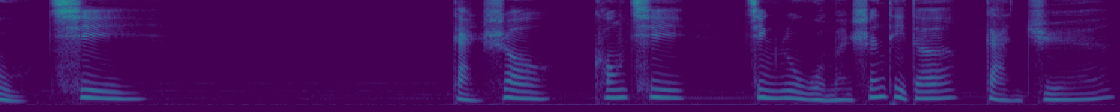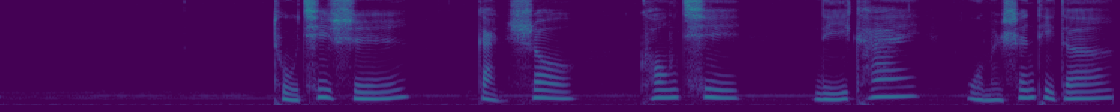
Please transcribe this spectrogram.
吐气，感受空气进入我们身体的感觉。吐气时，感受空气离开我们身体的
